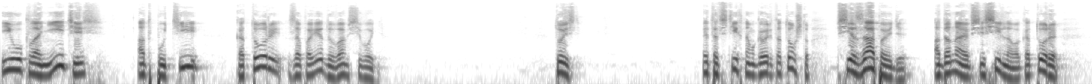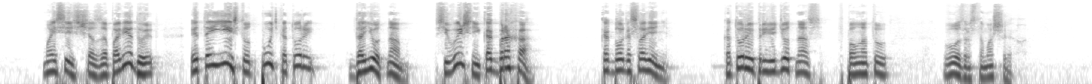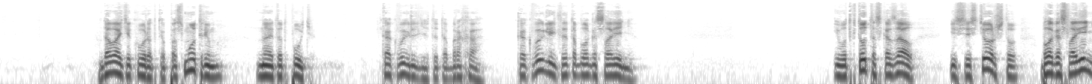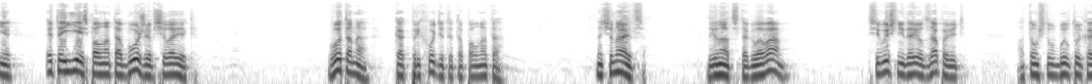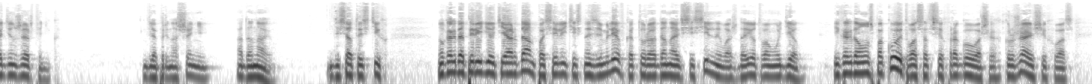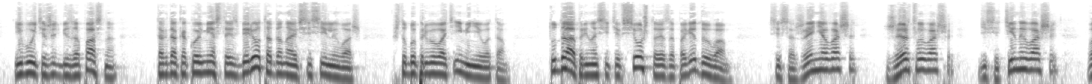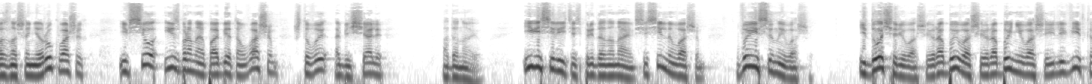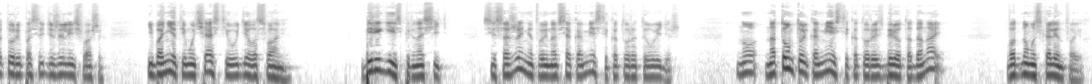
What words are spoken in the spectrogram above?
и уклонитесь от пути, который заповедую вам сегодня. То есть, этот стих нам говорит о том, что все заповеди Аданая Всесильного, которые Моисей сейчас заповедует, это и есть тот путь, который дает нам Всевышний как браха, как благословение, который приведет нас в полноту возраста Машех. Давайте коротко посмотрим на этот путь, как выглядит эта браха как выглядит это благословение. И вот кто-то сказал из сестер, что благословение – это и есть полнота Божия в человеке. Вот она, как приходит эта полнота. Начинается 12 глава. Всевышний дает заповедь о том, чтобы был только один жертвенник для приношений Адонаю. Десятый стих – но когда перейдете Иордан, поселитесь на земле, в которой Адонай Всесильный ваш дает вам удел. И когда Он успокоит вас от всех врагов ваших, окружающих вас, и будете жить безопасно, тогда какое место изберет Адонай Всесильный ваш, чтобы пребывать имени Его там, туда приносите все, что я заповедую вам, всесожжения ваши, жертвы ваши, десятины ваши, возношение рук ваших, и все избранное по обетам вашим, что вы обещали Адонаю. И веселитесь пред Ананаем всесильным вашим, вы и сыны ваши, и дочери ваши, и рабы ваши, и рабыни ваши, и левит, который посреди жилищ ваших, ибо нет ему части и удела с вами. Берегись приносить всесожжения твои на всяком месте, которое ты увидишь. Но на том только месте, которое изберет Адонай, в одном из колен твоих,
